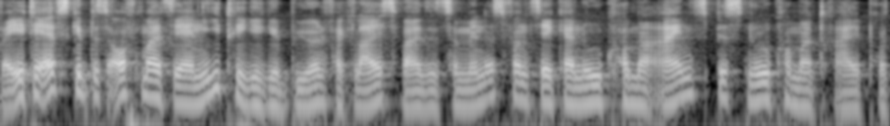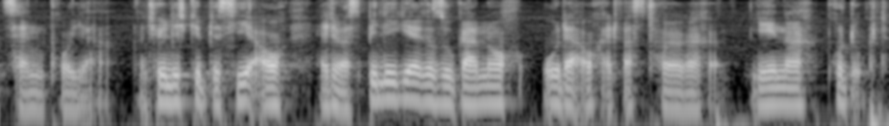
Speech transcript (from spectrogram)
Bei ETFs gibt es oftmals sehr niedrige Gebühren, vergleichsweise zumindest, von ca. 0,1 bis 0,3 Prozent pro Jahr. Natürlich gibt es hier auch etwas billigere sogar noch oder auch etwas teurere, je nach Produkt.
